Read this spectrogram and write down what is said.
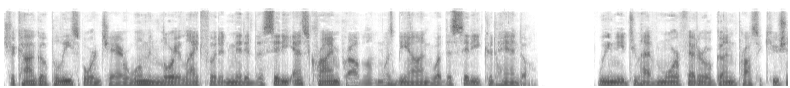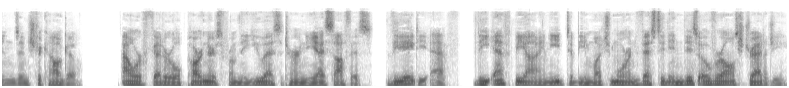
Chicago Police Board Chairwoman Lori Lightfoot admitted the city's crime problem was beyond what the city could handle. We need to have more federal gun prosecutions in Chicago. Our federal partners from the U.S. Attorney's Office, the ATF, the FBI need to be much more invested in this overall strategy.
